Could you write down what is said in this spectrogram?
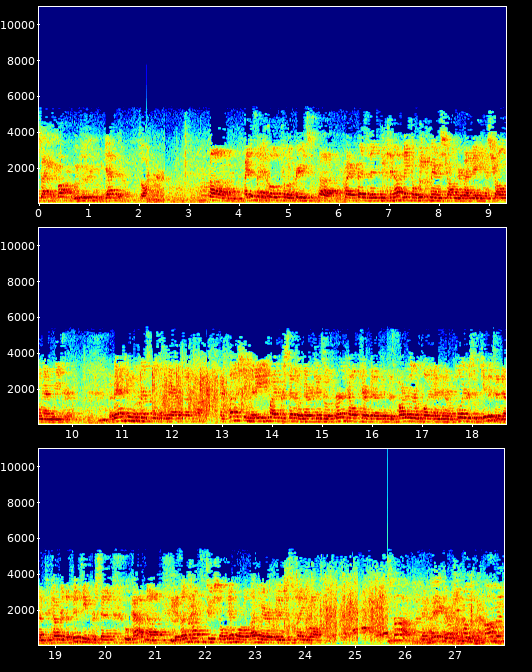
second thought. We just need to get there. So, Um, I just like to quote from a previous uh, prior president: "You cannot make a weak man stronger by making a strong man weaker." Abandoning the principles of America and punishing the 85% of Americans who have earned health care benefits as part of their employment and their employers who give it to them to cover the 15% who have not is unconstitutional, immoral, un-American, and just plain wrong. stop and make everyone the common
